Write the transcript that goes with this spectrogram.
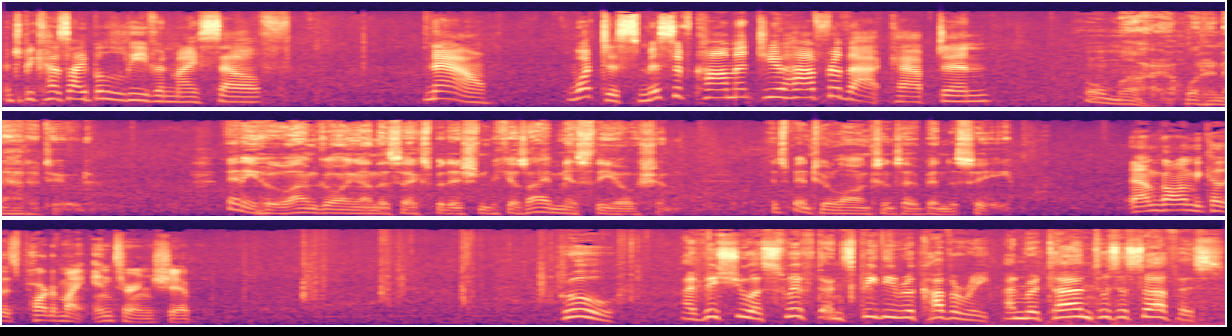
and because I believe in myself. Now, what dismissive comment do you have for that, Captain? Oh my, what an attitude. Anywho, I'm going on this expedition because I miss the ocean. It's been too long since I've been to sea. And I'm going because it's part of my internship. Crew, I wish you a swift and speedy recovery and return to the surface.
